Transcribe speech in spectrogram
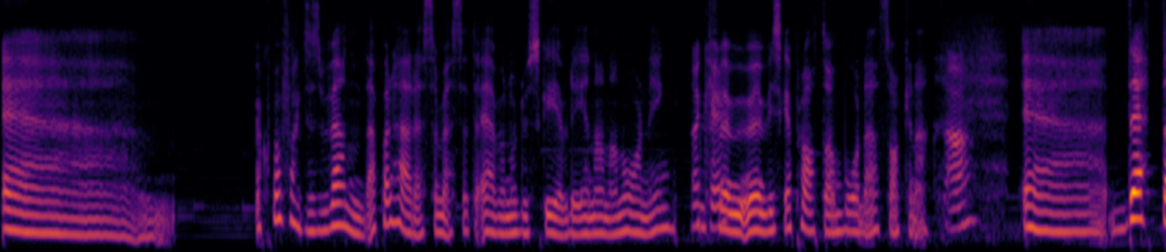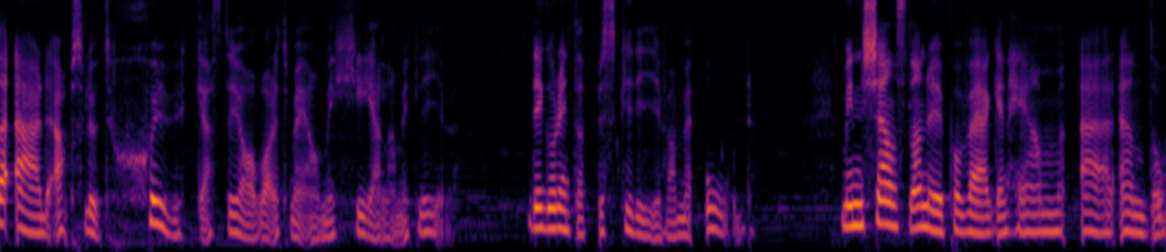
Ehm, jag kommer faktiskt vända på det här smset även om du skrev det i en annan ordning. Okej. För vi ska prata om båda sakerna. Ja. Eh, detta är det absolut sjukaste jag har varit med om i hela mitt liv. Det går inte att beskriva med ord. Min känsla nu på vägen hem är ändå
